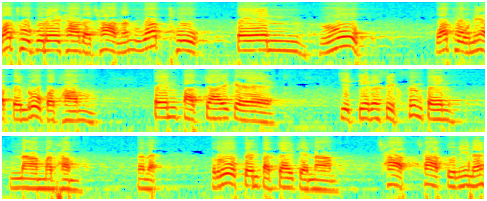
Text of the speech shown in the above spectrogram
วัตถุปุเรชาตชาตินั้น วัตถุเป็นรูป วัตถุเนี่ยเป็นรูปธรรม เป็นปัจจัยแก่จิตเจตสิกซึ่งเป็นนามธรรมนั่นแหละรูปเป็นปัจจัยแก่นาม ชาติชาติตัวนี้นะ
